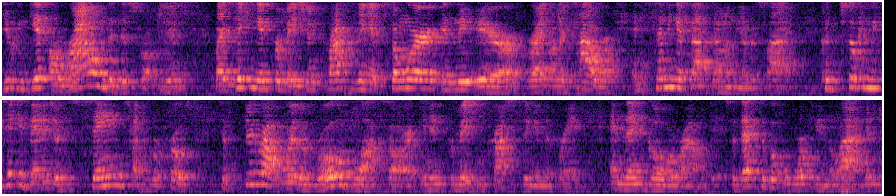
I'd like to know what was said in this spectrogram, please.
You can get around the disruption by taking information, processing it somewhere in the air, right, on the tower, and sending it back down on the other side. So can we take advantage of the same type of approach to figure out where the roadblocks are in information processing in the brain and then go around it. So that's what we're working in the lab. And,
